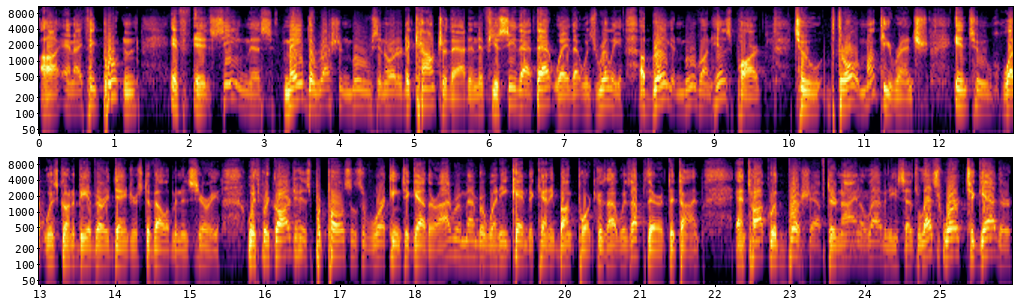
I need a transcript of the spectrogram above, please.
Uh, and I think Putin, if is seeing this, made the Russian moves in order to counter that. And if you see that that way, that was really a brilliant move on his part to throw a monkey wrench into what was going to be a very dangerous development in Syria. With regard to his proposals of working together, I remember when he came to Kennebunkport, because I was up there at the time, and talked with Bush after 9-11. He said, let's work together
